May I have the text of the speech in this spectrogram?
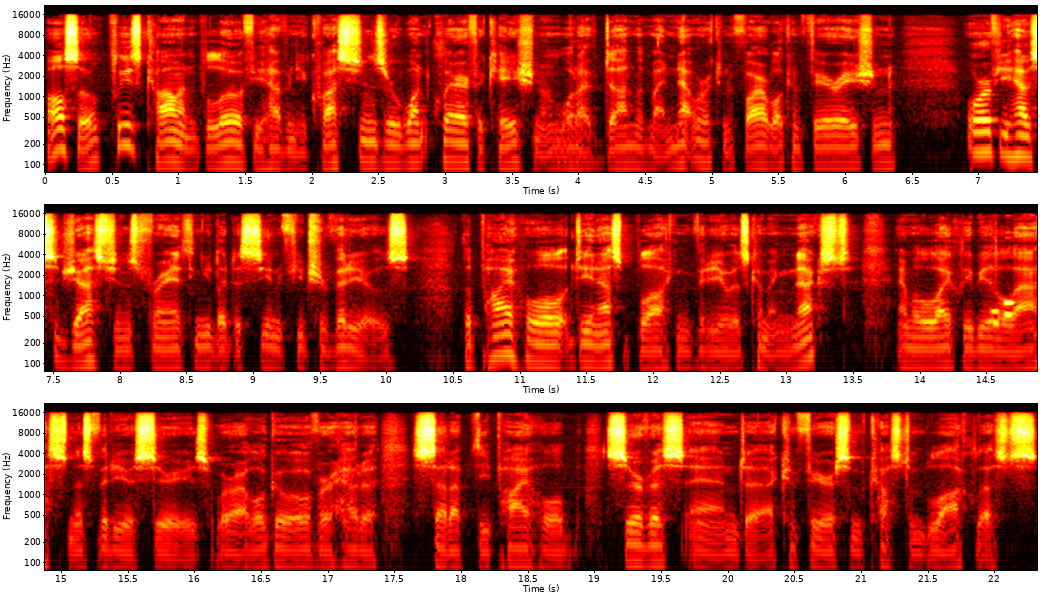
Also, please comment below if you have any questions or want clarification on what I've done with my network and firewall configuration, or if you have suggestions for anything you'd like to see in future videos. The Pi-hole DNS blocking video is coming next, and will likely be the last in this video series, where I will go over how to set up the Pi-hole service and uh, configure some custom block lists.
